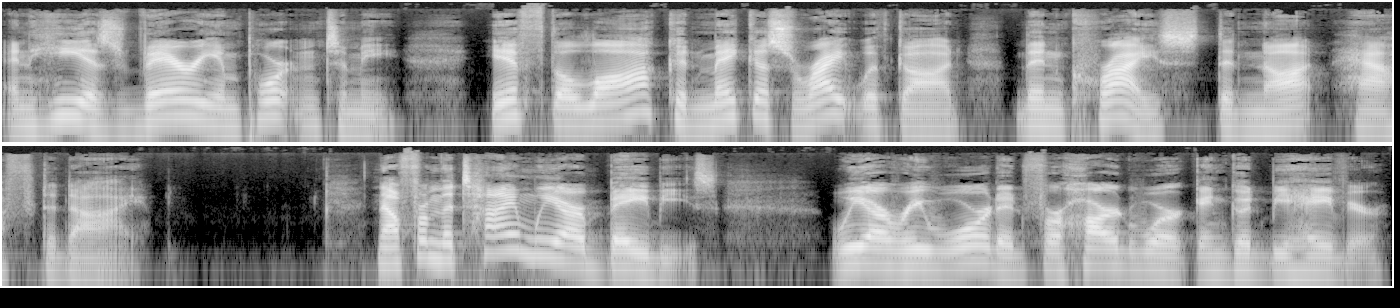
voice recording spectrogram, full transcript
and He is very important to me. If the law could make us right with God, then Christ did not have to die. Now, from the time we are babies, we are rewarded for hard work and good behavior.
